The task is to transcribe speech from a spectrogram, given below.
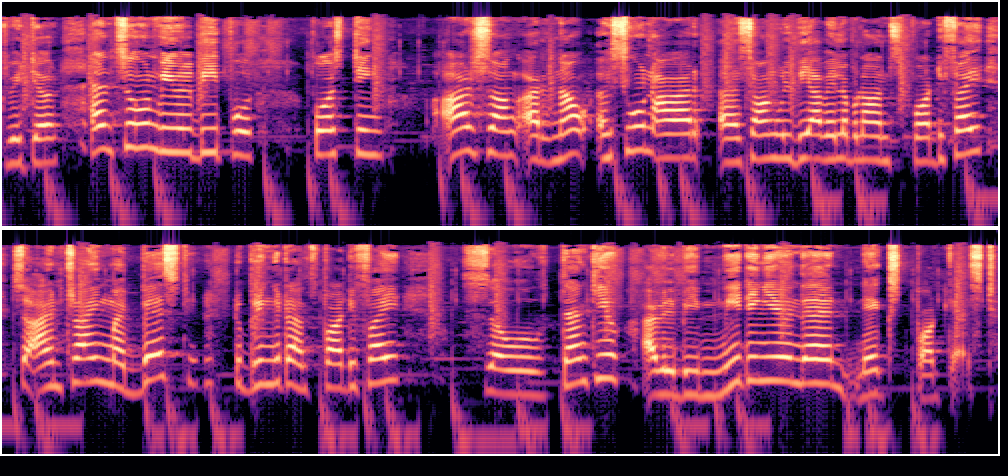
Twitter, and soon we will be po- posting our song or now uh, soon our uh, song will be available on spotify. So i'm trying my best to bring it on spotify. So thank you. I will be meeting you in the next podcast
